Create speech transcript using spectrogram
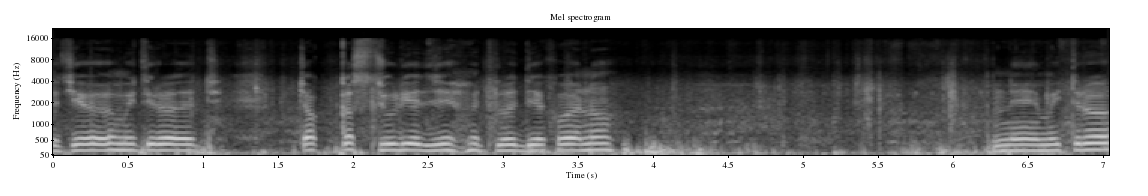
તો જે મિત્રો ચોક્કસ જોડીએ જે મિત્રો દેખવાનો. અને મિત્રો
